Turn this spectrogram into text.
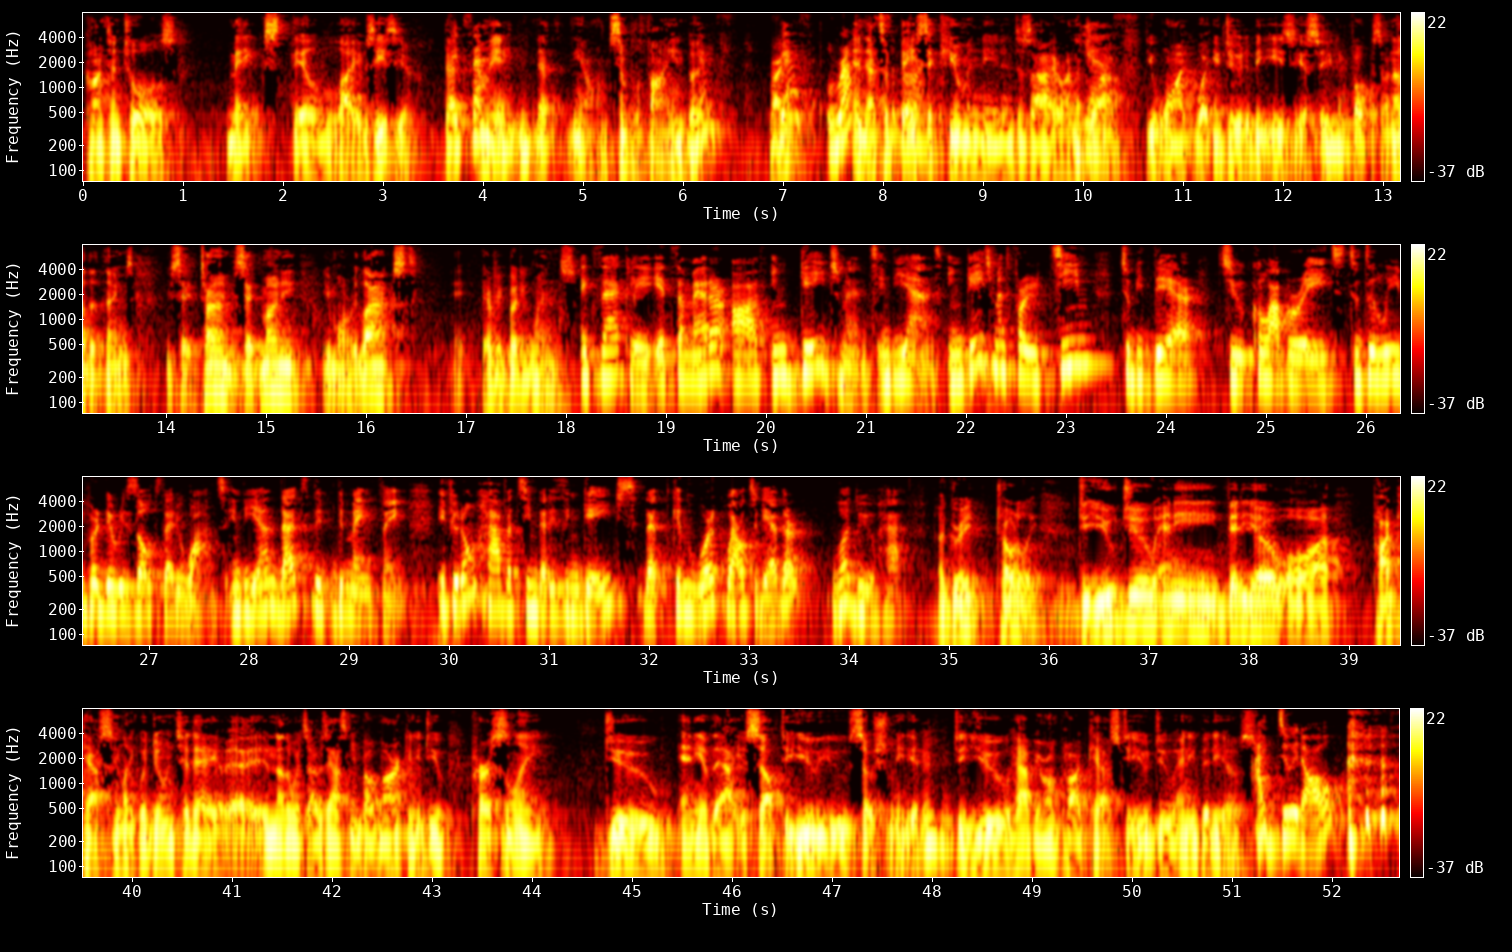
content tools makes their lives easier that Exactly. i mean that you know i'm simplifying but Yes. Right Yes, right. and that's a basic human need and desire on the Yes. Mm-hmm. job you want what you do to be easier so you can focus on other things. You save time, you save money, you're more relaxed. Everybody wins. Exactly. It's a matter of engagement in the end. Engagement for your team to be there, to collaborate, to deliver the results that you want. In the end, that's the, the main thing. If you don't have a team that is engaged, that can work well together, what do you have? Agreed, totally. Do you do any video or podcasting like we're doing today? Uh, In other words, I was asking about marketing. Do you personally do any of that yourself? Do you use social media? Mm-hmm. Do you have your own podcast? Do you do any videos? I do it all.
